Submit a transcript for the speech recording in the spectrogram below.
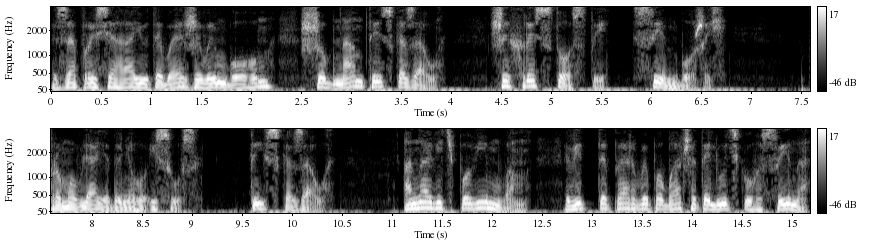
Заприсягаю тебе живим Богом, щоб нам ти сказав, чи Христос ти, Син Божий. Промовляє до нього Ісус. Ти сказав. А навіть повім вам, Відтепер ви побачите людського сина,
